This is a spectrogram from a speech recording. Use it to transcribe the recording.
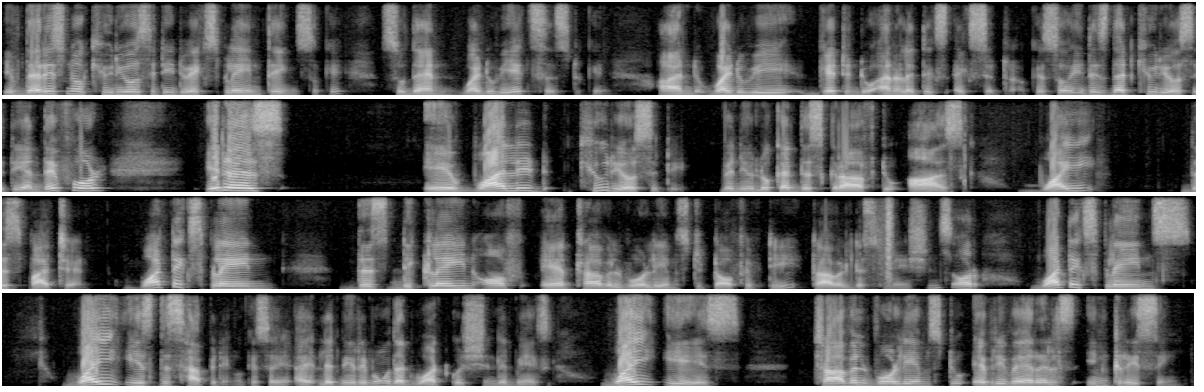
If there is no curiosity to explain things, okay, so then why do we exist? Okay, and why do we get into analytics etc. Okay, so it is that curiosity and therefore it is a valid curiosity when you look at this graph to ask why this pattern, what explain this decline of air travel volumes to top 50 travel destinations or what explains why is this happening okay so I, let me remove that what question let me ask why is travel volumes to everywhere else increasing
